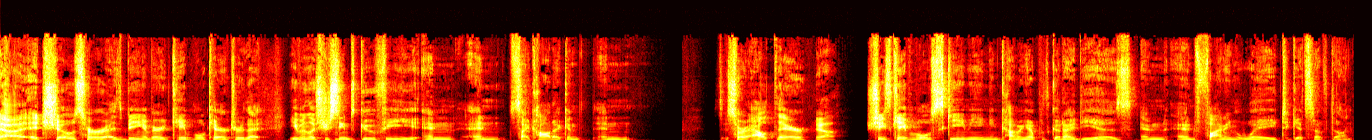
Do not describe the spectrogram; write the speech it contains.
uh it shows her as being a very capable character that even though she seems goofy and and psychotic and and sort of out there Yeah. she's capable of scheming and coming up with good ideas and and finding a way to get stuff done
